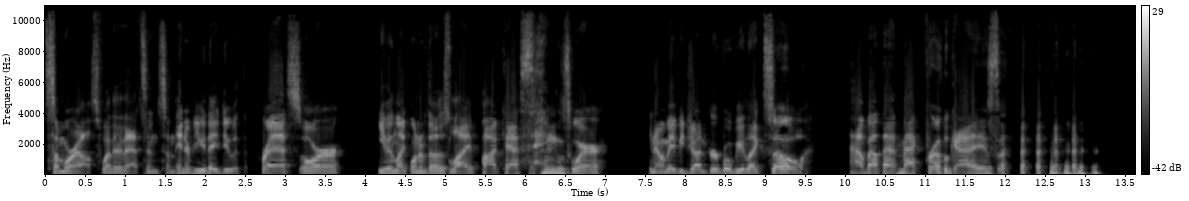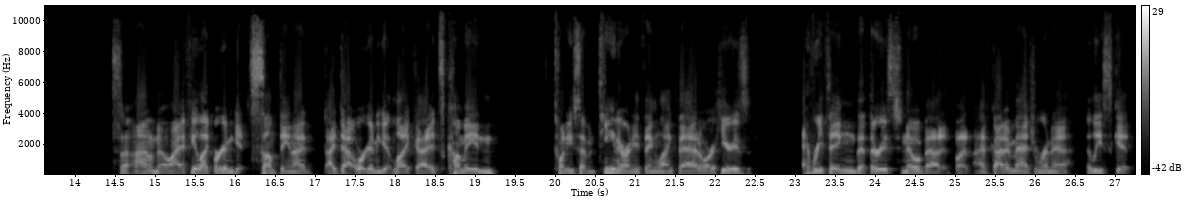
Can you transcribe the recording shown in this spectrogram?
somewhere else, whether that's in some interview they do with the press or even like one of those live podcast things where you know, maybe John Gruber will be like, so how about that Mac Pro, guys? so I don't know. I feel like we're going to get something. I, I doubt we're going to get like, uh, it's coming 2017 or anything like that, or here's everything that there is to know about it. But I've got to imagine we're going to at least get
